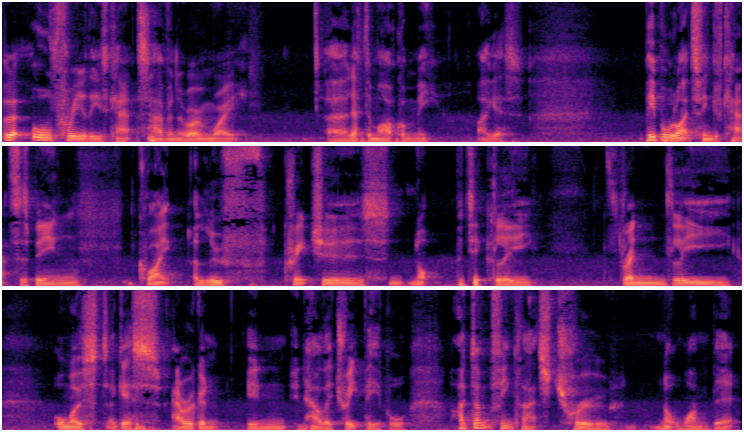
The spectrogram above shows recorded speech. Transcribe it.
But all three of these cats have, in their own way, uh, left a mark on me, I guess. People like to think of cats as being quite aloof creatures, not particularly friendly, almost, I guess, arrogant in, in how they treat people. I don't think that's true, not one bit.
